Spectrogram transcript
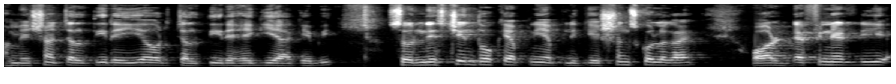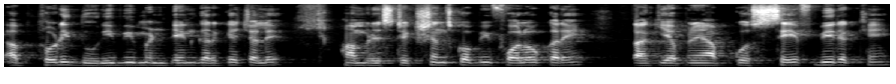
हमेशा चलती रही है और चलती रहेगी आगे भी। सो निश्चिंत होकर अपनी एप्लीकेशंस को लगाएँ, और डेफिनेटली अब थोड़ी दूरी भी मेंटेन करके चले। हम रिस्ट्रिक्शंस को भी फॉलो करें। ताकि अपने आप को सेफ़ भी रखें।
